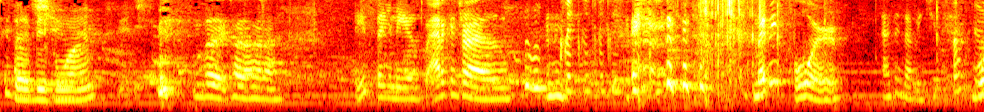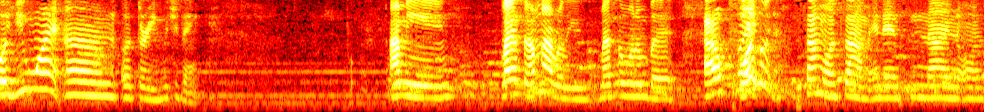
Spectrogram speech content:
She said this one. Look, hold on, hold on. These fingernails out of control. Click, click, click, click. Maybe four. I think that'd be cute. That's cute. Well, you want um or three? What you think? I mean, I said, I'm not really messing with them, but I'll put look- some on some and then none on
